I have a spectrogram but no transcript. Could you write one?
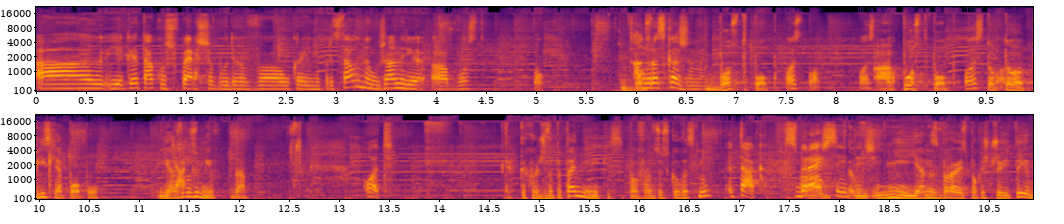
а, яке також вперше буде в Україні представлене у жанрі а, пост-поп. А ну розкажи мені. Бост-поп. Пост-поп. А, Пост-поп. Тобто після попу. Я Так. зрозумів, да. От. Ти хочеш запитання якісь по французьку весну? Так, збираєшся А, йти? чи? Ні, я не збираюсь поки що йти.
